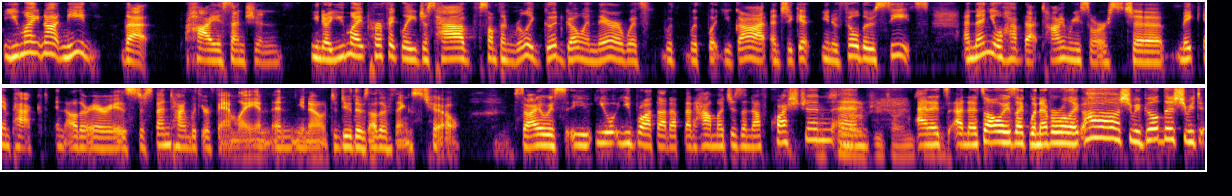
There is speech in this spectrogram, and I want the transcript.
you might not need that high ascension you know you might perfectly just have something really good going there with with with what you got and to get you know fill those seats. And then you'll have that time resource to make impact in other areas to spend time with your family and and you know to do those other things too. So i always you you, you brought that up that how much is enough question I've said that a and times and it's and it's always like whenever we're like oh should we build this? Should we do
